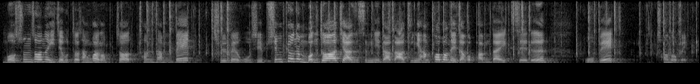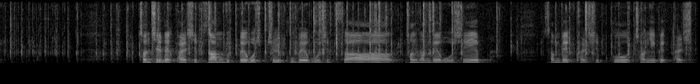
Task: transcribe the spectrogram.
뭐 순서는 이제부터 상관없죠. 1300, 750. 쉼표는 먼저 하지 않습니다. 나중에 한꺼번에 작업합니다. 엑셀은 500, 1500. 1783, 657, 954, 1350, 389, 1289.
